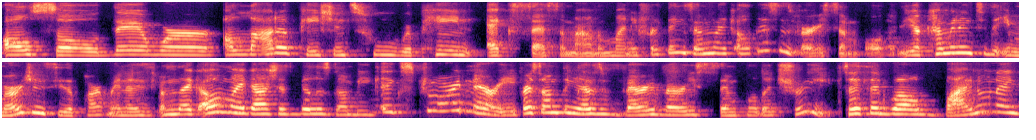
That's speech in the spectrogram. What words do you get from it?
also, there were a lot of patients who were paying excess amount of money for things. I'm like, oh, this is very simple. You're coming into the emergency department. I'm like, oh my gosh, this bill is going to be extraordinary for something that's very, very simple to treat. So I said, well, why don't I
